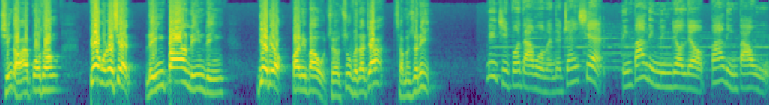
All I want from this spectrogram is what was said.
请赶快拨通标股热线零八零零六六八零八五，最后祝福大家财门顺利，立即拨打我们的专线零八零零六六八零八五。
